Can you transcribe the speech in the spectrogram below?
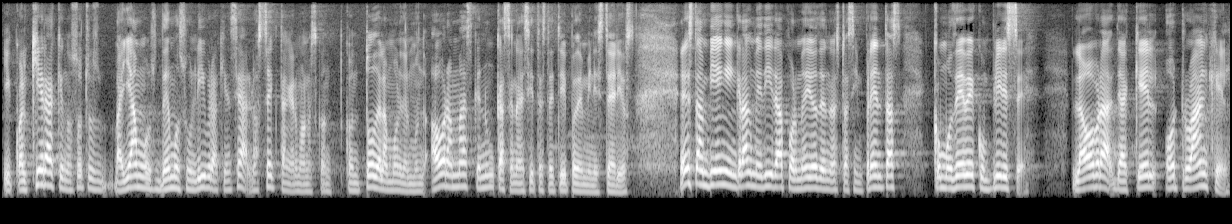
Y cualquiera que nosotros vayamos, demos un libro a quien sea, lo aceptan, hermanos, con, todo el amor del mundo. Ahora más que nunca se necesita este tipo de ministerios. Es también en gran medida por medio de nuestras imprentas como debe cumplirse la obra de aquel otro ángel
